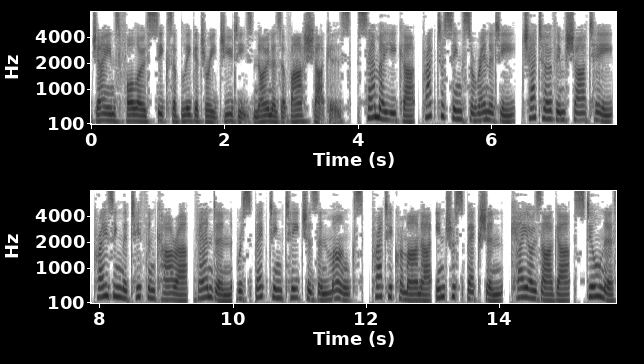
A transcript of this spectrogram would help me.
Jains follow six obligatory duties known as avarshkas, samayika practicing serenity, chaturvimshati praising the Tirthankara, vandan respecting teachers and monks, pratikramana introspection, kayosaga stillness,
